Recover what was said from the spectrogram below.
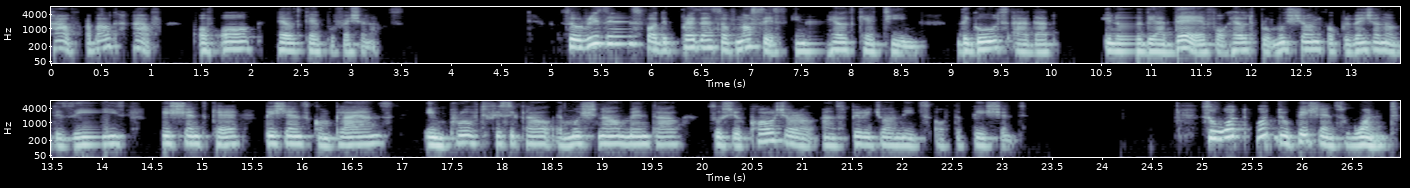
half, about half of all healthcare professionals. So reasons for the presence of nurses in healthcare team, the goals are that you know, they are there for health promotion, for prevention of disease, patient care, patients compliance, improved physical, emotional, mental, sociocultural, and spiritual needs of the patient. So what, what do patients want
